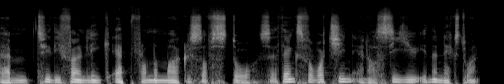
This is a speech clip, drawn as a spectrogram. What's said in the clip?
um, to the phone link app from the Microsoft Store. So thanks for watching, and I'll see you in the next one.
